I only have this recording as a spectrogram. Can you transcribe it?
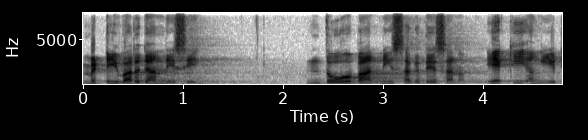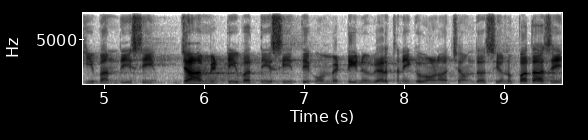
ਮਿੱਟੀ ਵੱਧ ਜਾਂਦੀ ਸੀ। ਦੋ ਬਣ ਨਹੀਂ ਸਕਦੇ ਸਨ, ਇੱਕ ਹੀ ਅੰਗੀਠੀ ਬਣਦੀ ਸੀ। ਜਾਂ ਮਿੱਟੀ ਵੱਧਦੀ ਸੀ ਤੇ ਉਹ ਮਿੱਟੀ ਨੂੰ ਵਿਅਰਥ ਨਹੀਂ ਗਵਾਉਣਾ ਚਾਹੁੰਦਾ ਸੀ। ਉਹਨੂੰ ਪਤਾ ਸੀ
